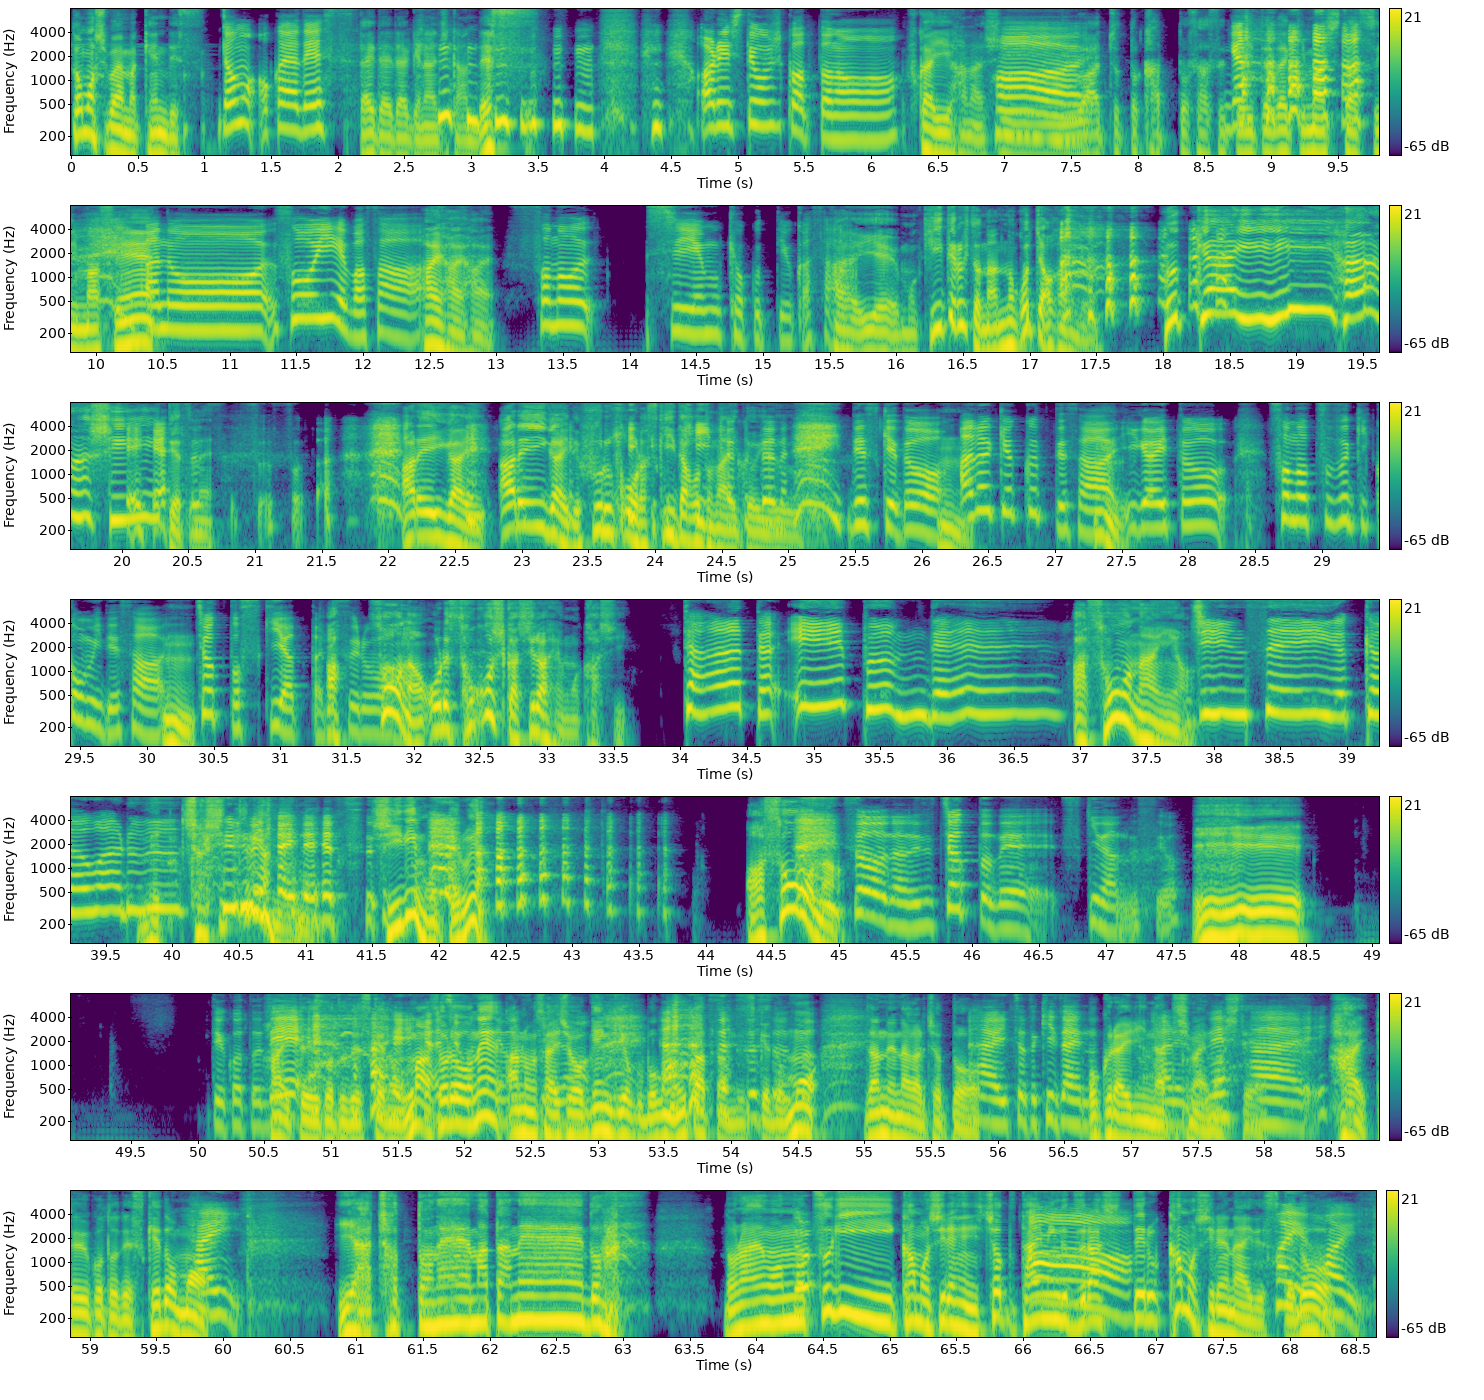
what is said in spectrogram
どうも柴山健です。どうも岡谷です。大々だけな時間です。あれしてほしかったな。深い話ははちょっとカットさせていただきました。すいません。あのー、そういえばさ、はいはいはい。その CM 曲っていうかさ、はいいえもう聞いてる人何のこっちゃわかんない。深い話ってやつね。そうそう あれ以外あれ以外でフルコーラス聞いたことないという。こですけど、うん。あの曲ってさ、うん。意外とその続き込みでさ、うん。ちょっと好きやったりあするわ。そうなん？俺そこしか知らへんわ歌詞。たった1分であそうなんや。人生が変わる。めっちゃ知ってるやんみたいなやつ。CD 持ってるやん。あそうなん？そうなんです。ちょっとね好きなんですよ。ええということで、はいということですけども、はい。まあそれをね あの最初元気よく僕も歌ったんですけども残念ながらちょっとはい。ちょっと機材のお蔵入りになってしまいまして、あれでね。はい。ということですけども、はい、はいいやちょっとねまたねドラ ドラえもんの次かもしれへんしちょっとタイミングずらしてるかもしれないですはいけど、はい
